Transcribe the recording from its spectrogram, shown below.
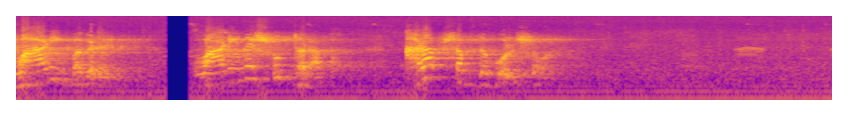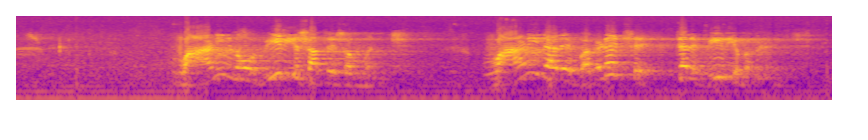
વાણી બગડે વાણીને શુદ્ધ રાખો. ખરાબ શબ્દ બોલશો વાણીનો વીર્ય સાથે સંબંધ છે. વાણી જયારે બગડે છે, ત્યારે વીર્ય બગડે છે.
